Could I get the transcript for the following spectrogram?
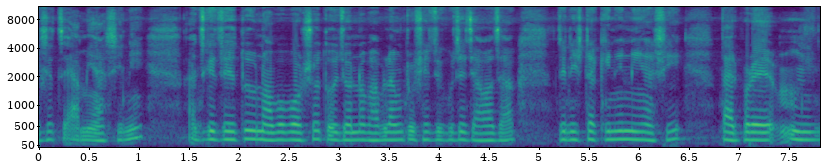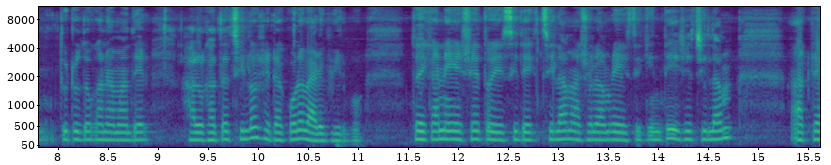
এসেছে, আমি আসিনি। আজকে যেহেতু নববর্ষ, তো ওই জন্য ভাবলাম একটু সেজে গুজে যাওয়া যাক, জিনিসটা কিনে নিয়ে আসি। তারপরে দুটো দোকান আমাদের হালখাতা ছিল, সেটা করে বাড়ি ফিরবো। তো এখানে এসে তো এসি দেখছিলাম, আসলে আমরা এসি কিনতে এসেছিলাম। একটা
